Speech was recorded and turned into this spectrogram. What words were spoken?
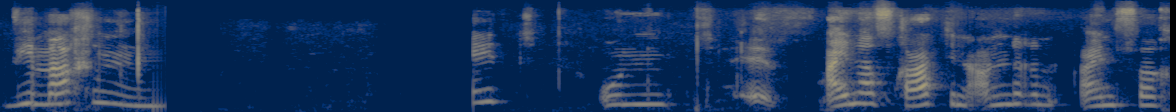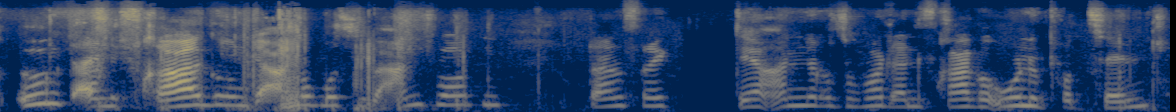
Wir machen und äh, einer fragt den anderen einfach irgendeine Frage und der andere muss sie beantworten. Dann fragt der andere sofort eine Frage ohne Prozent.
